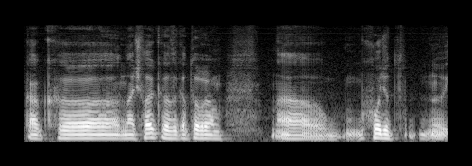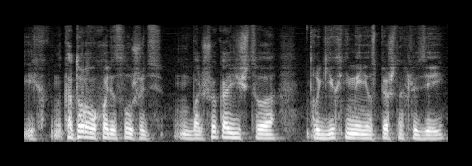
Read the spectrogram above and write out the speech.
как на человека, за которым ходят, их, которого ходят слушать большое количество других не менее успешных людей,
